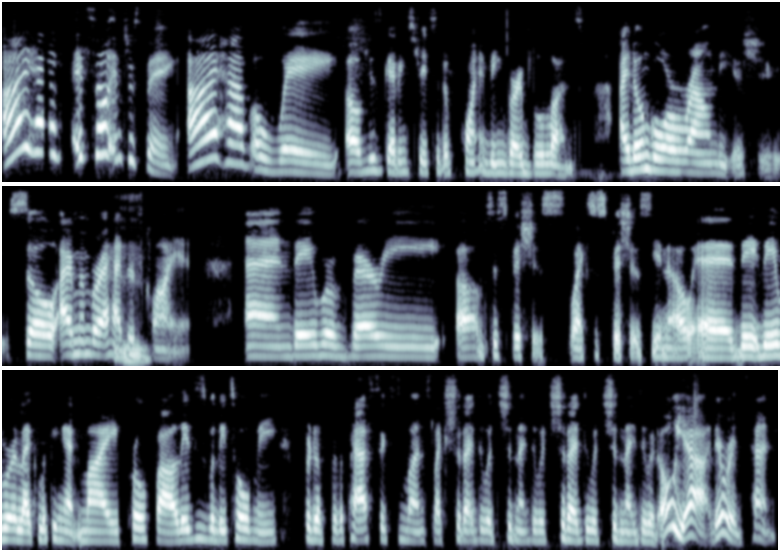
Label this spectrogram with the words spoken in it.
I have, it's so interesting. I have a way of just getting straight to the point and being very blunt. I don't go around the issues. So I remember I had mm-hmm. this client and they were very um, suspicious, like suspicious, you know. And they they were like looking at my profile. This is what they told me for the for the past six months. Like, should I do it? Shouldn't I do it? Should I do it? Shouldn't I do it? Oh yeah, they were intense.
